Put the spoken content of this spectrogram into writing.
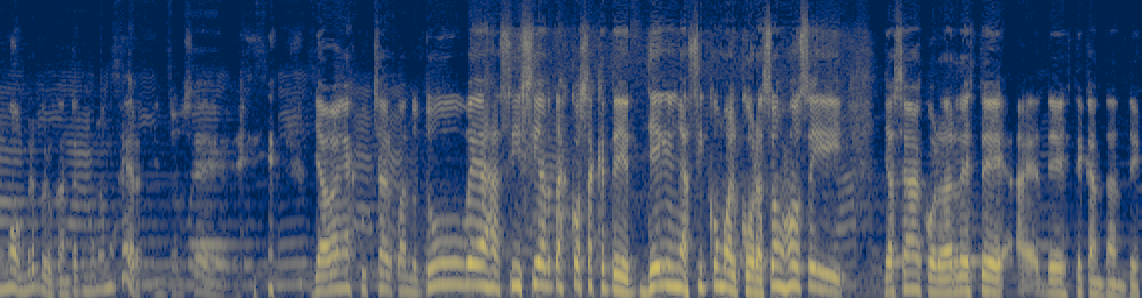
un hombre, pero canta como una mujer. Entonces, ya van a escuchar, cuando tú veas así ciertas cosas que te lleguen así como al corazón, José, y ya se van a acordar de este, de este cantante.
